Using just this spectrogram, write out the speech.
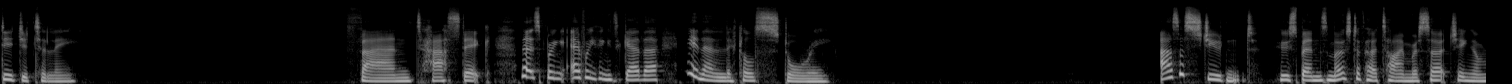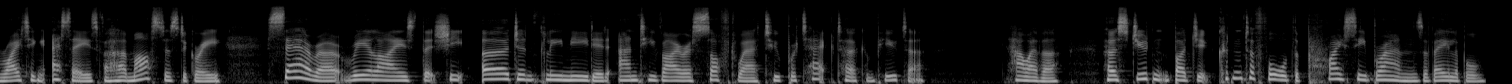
Digitally. Fantastic. Let's bring everything together in a little story. As a student who spends most of her time researching and writing essays for her master's degree, Sarah realized that she urgently needed antivirus software to protect her computer. However, her student budget couldn't afford the pricey brands available,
